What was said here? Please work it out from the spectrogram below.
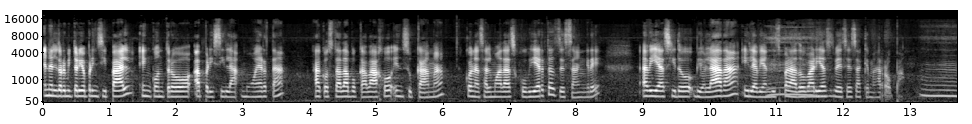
En el dormitorio principal encontró a Priscila muerta, acostada boca abajo en su cama, con las almohadas cubiertas de sangre. Había sido violada y le habían disparado varias veces a quemarropa. Mm.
